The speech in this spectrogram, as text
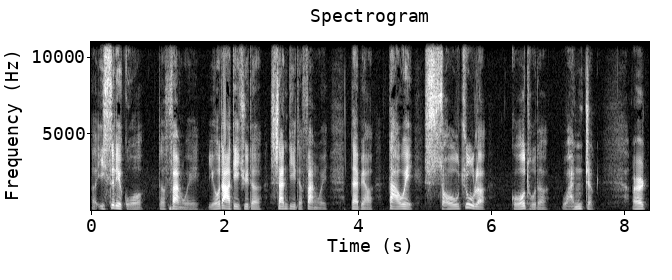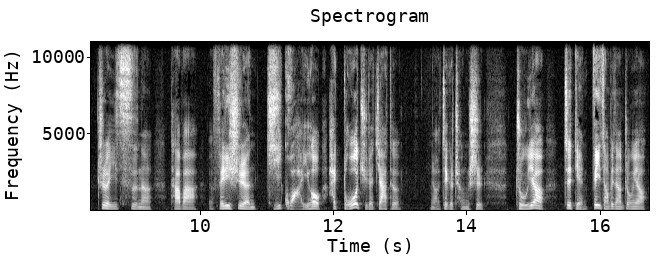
呃以色列国的范围，犹大地区的山地的范围，代表大卫守住了国土的完整。而这一次呢，他把非利士人击垮以后，还夺取了加特啊这个城市。主要这点非常非常重要，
